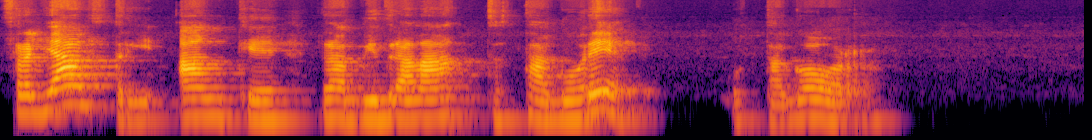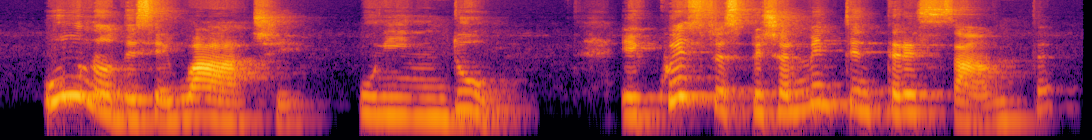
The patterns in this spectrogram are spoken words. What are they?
fra gli altri anche Rabindranath Tagore o Tagore, uno dei seguaci, un indù, e questo è specialmente interessante,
